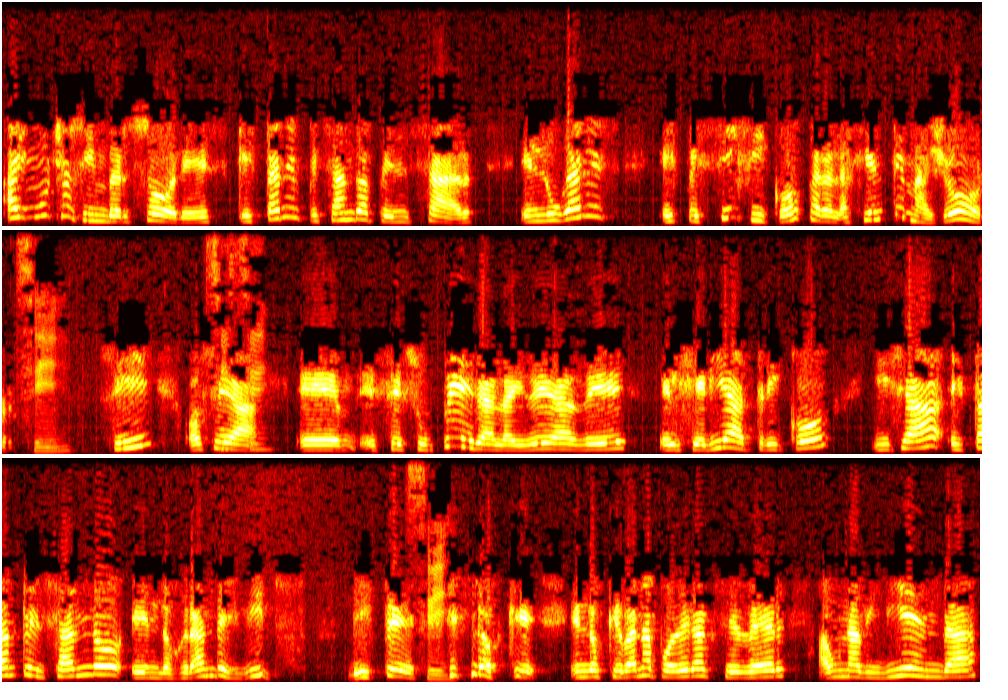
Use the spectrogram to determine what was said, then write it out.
Hay muchos inversores que están empezando a pensar en lugares específicos para la gente mayor. Sí. ¿Sí? O sea, eh, se supera la idea de el geriátrico y ya están pensando en los grandes VIPs, ¿viste? En los que en los que van a poder acceder a una vivienda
